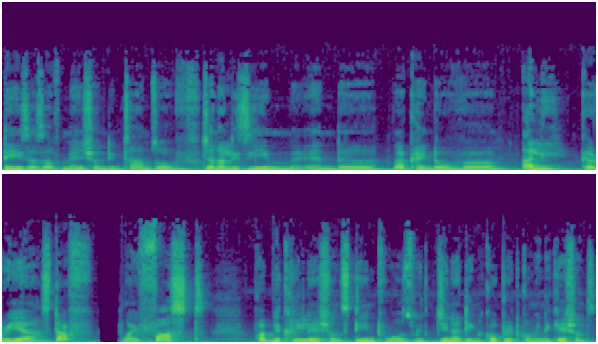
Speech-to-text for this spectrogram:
days, as I've mentioned, in terms of journalism and uh, that kind of uh, early career stuff. My first public relations stint was with Gina Din Corporate Communications.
